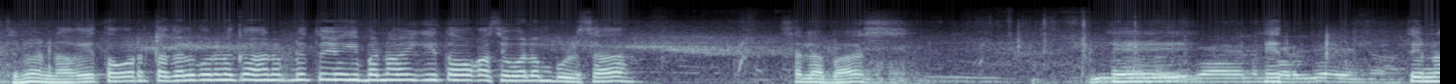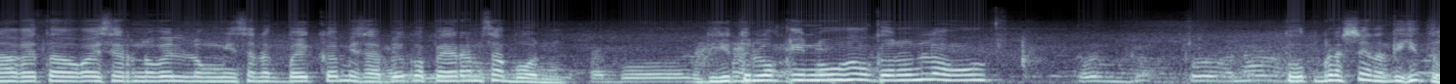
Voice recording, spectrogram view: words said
Ito na, nakita ko rin. Tagal ko na naghahanap nito. Yung iba nakikita ko kasi walang bulsa sa labas. Eh, eh. no? ito yung nakita ko kay Sir Noel nung minsan nagbike kami. Sabi ko, peram sabon. Sabon. Dito lang kinuha, ganun lang oh. Ano, Toothbrush na nandito.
